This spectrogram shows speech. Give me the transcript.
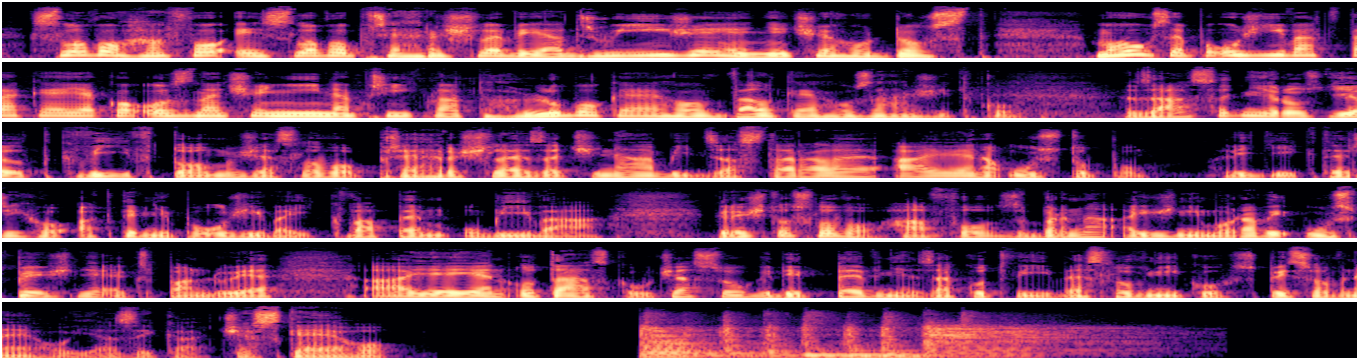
Slovo hafo i slovo přehršle vyjadřují, že je něčeho dost. Mohou se používat také jako označení například hlubokého velkého zážitku. Zásadní rozdíl tkví v tom, že slovo přehršlé začíná být zastaralé a je na ústupu. Lidí, kteří ho aktivně používají, kvapem ubývá. Kdežto slovo hafo z Brna a Jižní Moravy úspěšně expanduje a je jen otázkou času, kdy pevně zakotví ve slovníku spisovného jazyka českého.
